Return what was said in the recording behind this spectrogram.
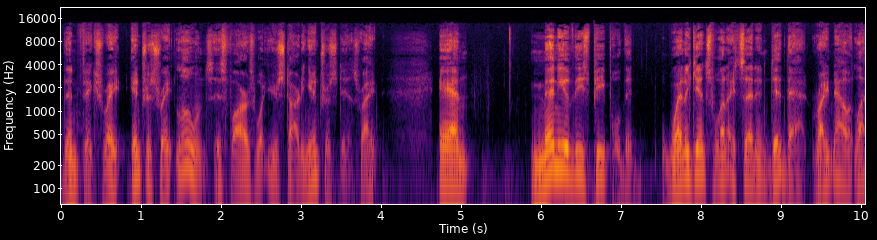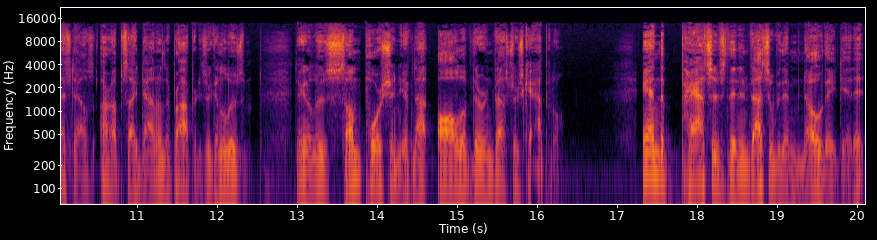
than fixed rate interest rate loans as far as what your starting interest is, right? And many of these people that went against what I said and did that right now at Lifestyles are upside down on their properties. They're going to lose them. They're going to lose some portion, if not all, of their investors' capital. And the passives that invested with them know they did it.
